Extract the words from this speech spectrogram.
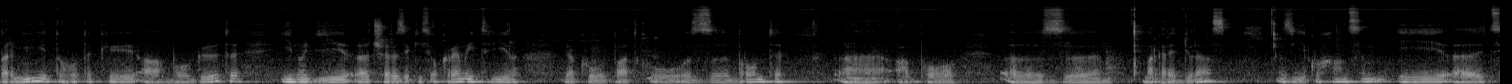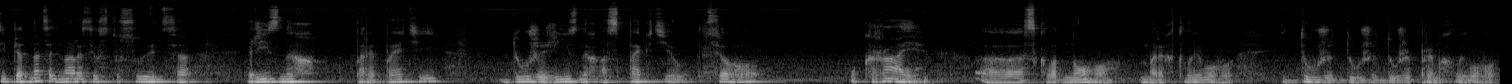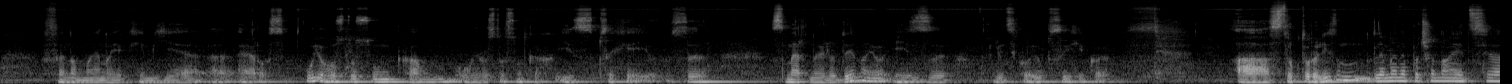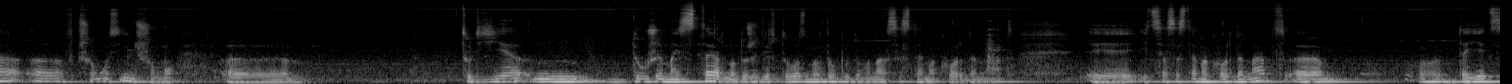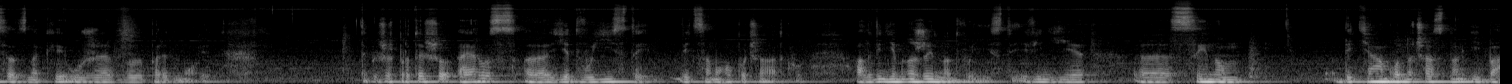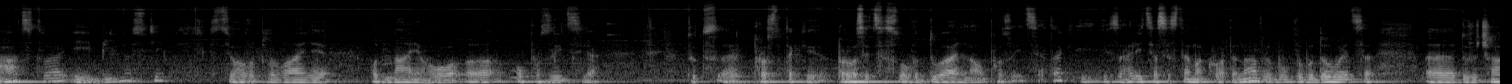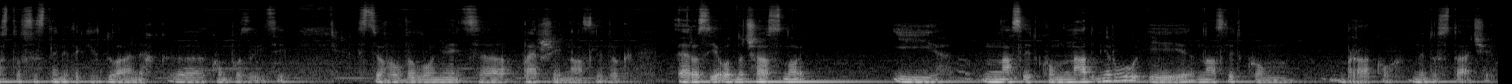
Берніні, того таки або Гёте, іноді е, через якийсь окремий твір, як у випадку з Бронте е, або е, з Маргарет Дюрас, з її коханцем. І ці 15 нарисів стосуються різних перипетій, дуже різних аспектів цього украй складного, мерехтливого і дуже-дуже дуже примхливого феномену, яким є е, Ерос, у його стосунках, у його стосунках із психею, з смертною людиною і з людською психікою. А структуралізм для мене починається е, в чомусь іншому. Е, тут є дуже майстерно, дуже віртуозно вибудована система координат. І ця система координат дається знаки уже в передмові. Ти пишеш про те, що Ерос е, є двоїстий від самого початку, але він є множинно двоїстий. Він є е, сином дитям одночасно і багатства, і бідності. З цього випливає одна його е, опозиція. Тут просто таки проситься слово дуальна опозиція. Так? І, і взагалі ця система координат вибудовується Е, дуже часто в системі таких дуальних е, композицій. З цього вилонюється перший наслідок. Ерос є одночасно і наслідком надміру, і наслідком браку, недостачі.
